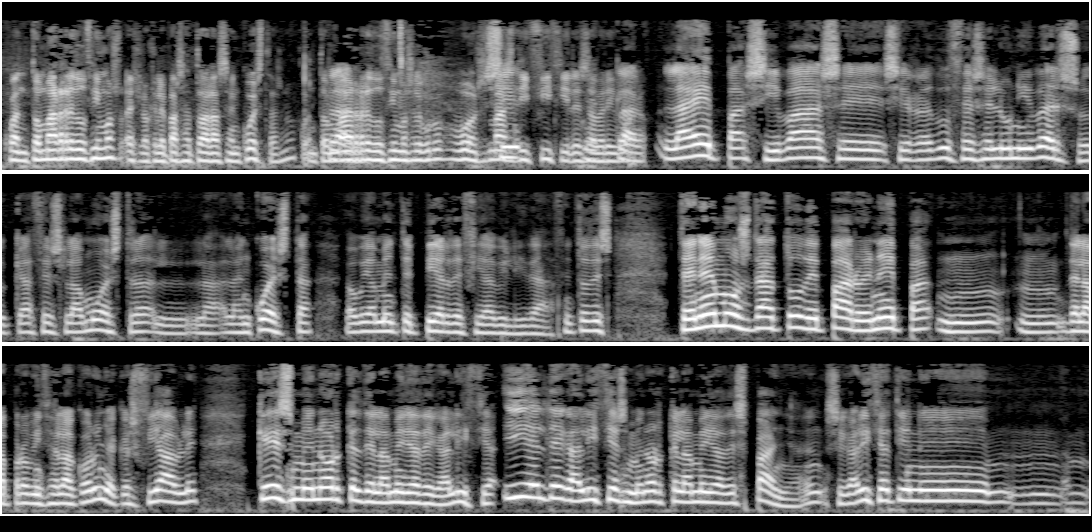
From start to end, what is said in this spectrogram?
cuanto más reducimos, es lo que le pasa a todas las encuestas, ¿no? Cuanto Claro. más reducimos el grupo, pues más Sí, difícil es averiguar. Claro, la EPA, si vas, eh, si reduces el universo que haces la muestra, la, la encuesta, obviamente pierde fiabilidad. Entonces, tenemos dato de paro en EPA mm, mm, de la provincia de La Coruña, que es fiable, que es menor que el de la media de Galicia. Y el de Galicia es menor que la media de España. ¿eh? Si Galicia tiene mm,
